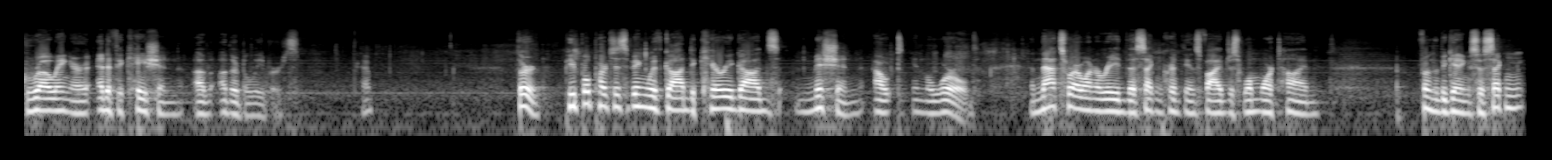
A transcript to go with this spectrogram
growing or edification of other believers. Okay? Third, people participating with God to carry God's mission out in the world. And that's where I want to read the 2 Corinthians 5 just one more time from the beginning. So 2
